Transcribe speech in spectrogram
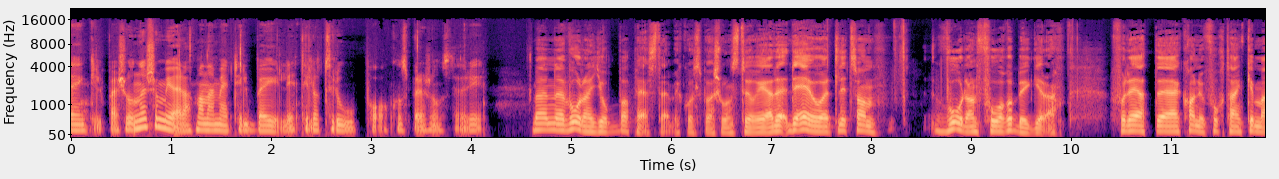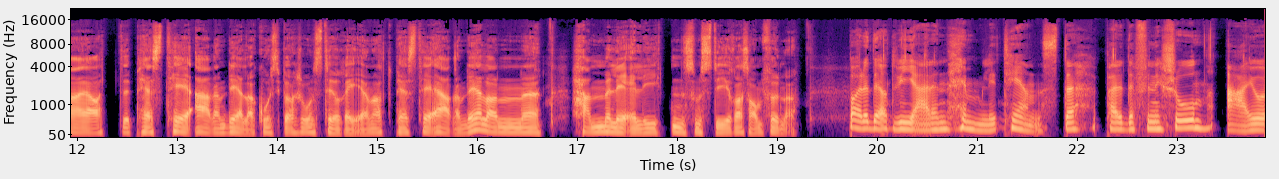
enkeltpersoner som gjør at man er mer tilbøyelig til å tro på konspirasjonsteorier. Men hvordan jobber PST med konspirasjonsteorier? Det, det er jo et litt sånn hvordan forebygge det? For jeg kan jo fort tenke meg at PST er en del av konspirasjonsteorien, at PST er en del av den eh, hemmelige eliten som styrer samfunnet. Bare det at vi er en hemmelig tjeneste per definisjon, er jo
